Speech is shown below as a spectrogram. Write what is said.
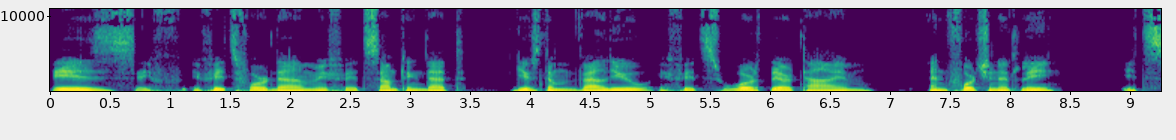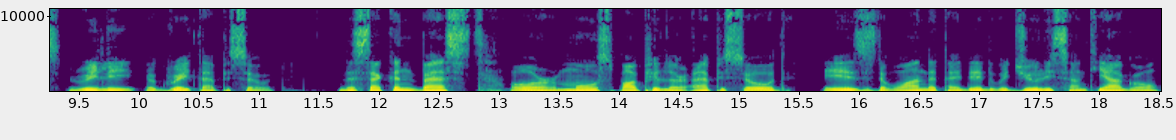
is, if if it's for them, if it's something that gives them value, if it's worth their time, and fortunately, it's really a great episode. The second best or most popular episode is the one that I did with Julie Santiago.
